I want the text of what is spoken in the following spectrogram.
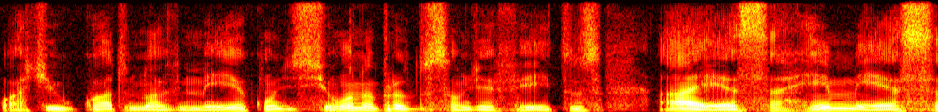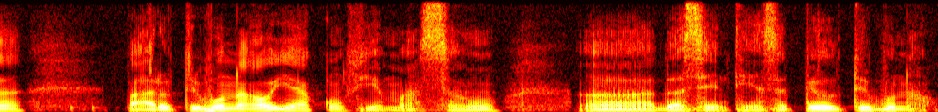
O artigo 496 condiciona a produção de efeitos a essa remessa para o tribunal e a confirmação uh, da sentença pelo tribunal.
